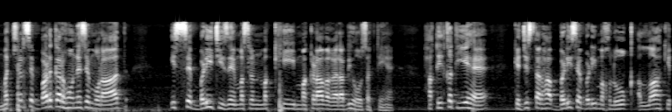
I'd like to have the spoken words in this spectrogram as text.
مچھر سے بڑھ کر ہونے سے مراد اس سے بڑی چیزیں مثلا مکھی، مکڑا وغیرہ بھی ہو سکتی ہیں۔ حقیقت یہ ہے کہ جس طرح بڑی سے بڑی مخلوق اللہ کی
